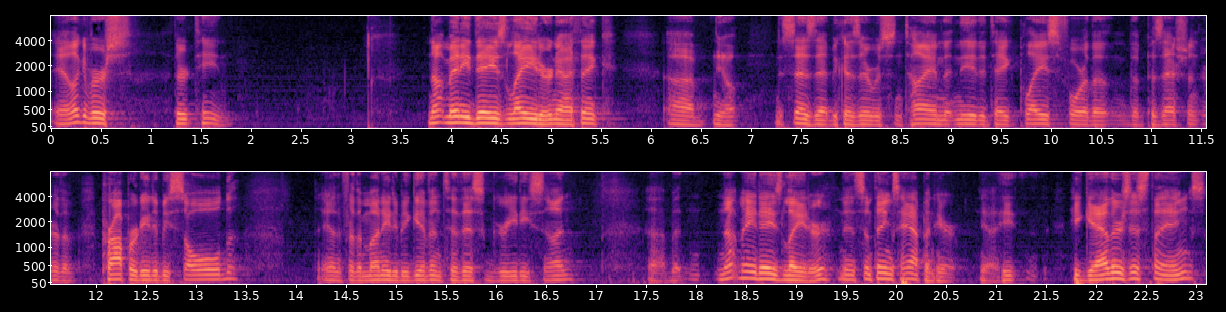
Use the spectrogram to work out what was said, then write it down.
And look at verse 13. Not many days later, now I think, uh, you know, it says that because there was some time that needed to take place for the, the possession or the property to be sold and for the money to be given to this greedy son. Uh, but not many days later, some things happen here. Yeah, he, he gathers his things.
